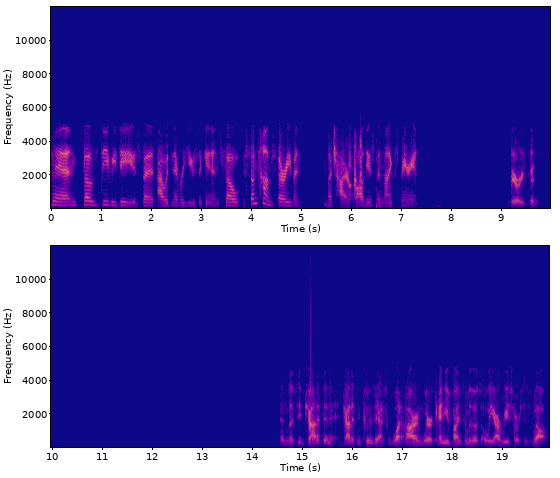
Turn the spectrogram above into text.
than those DVDs that I would never use again. So sometimes they're even much higher quality has been my experience. Very good. And let's see, Jonathan Jonathan Coons asks, what are and where can you find some of those OER resources? Well,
